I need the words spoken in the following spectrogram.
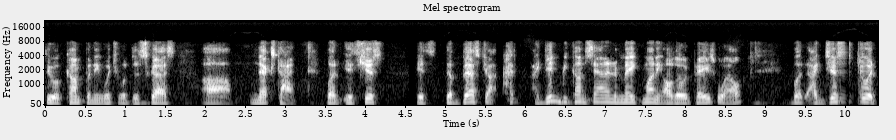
through a company, which we'll discuss uh, next time. But it's just, it's the best job. I, I didn't become Santa to make money, although it pays well. But I just do it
